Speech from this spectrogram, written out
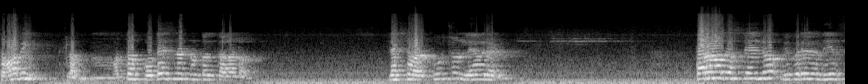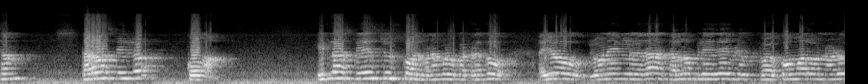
థ్రాబింగ్ ఇట్లా మొత్తం కొట్టేసినట్టు ఉంటుంది తలలో. నెక్స్ట్ వాడు కూర్చొని లేవలేడు. తర్వాత స్టేజ్లో విపరీత నీరసం తర్వాత స్టేజ్లో కోమా. ఇట్లా స్టేజ్ చూసుకోవాలి. మనం కూడా ఒక డ్రగ్ అయ్యో గ్లోనైన్ కదా తలనొప్పి లేదే ఇప్పుడు కోమాలో ఉన్నాడు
